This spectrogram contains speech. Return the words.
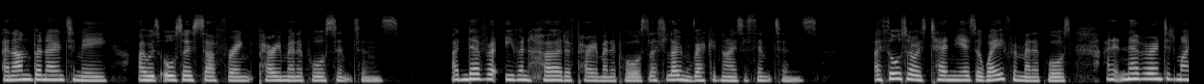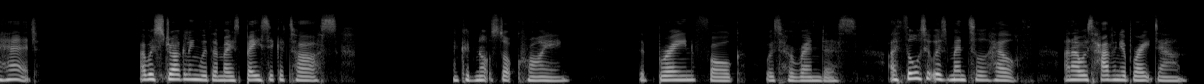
and unbeknown to me, I was also suffering perimenopause symptoms. I'd never even heard of perimenopause, let alone recognize the symptoms. I thought I was 10 years away from menopause, and it never entered my head. I was struggling with the most basic of tasks and could not stop crying. The brain fog was horrendous. I thought it was mental health, and I was having a breakdown.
